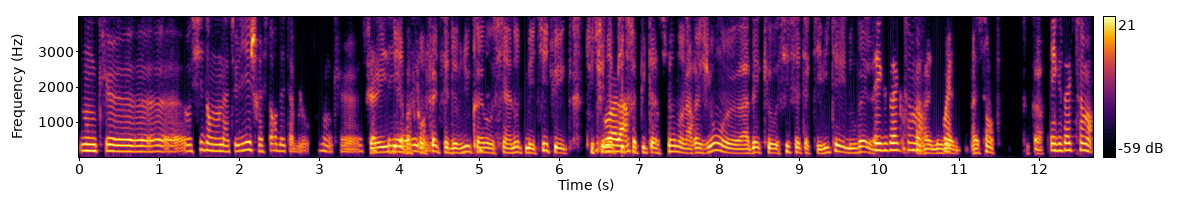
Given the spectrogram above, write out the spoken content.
Donc euh, aussi dans mon atelier, je restaure des tableaux. Donc euh, ça dire, parce qu'en fait, c'est devenu quand même aussi un autre métier. Tu, es- tu te fais une petite réputation dans la région euh, avec aussi cette activité nouvelle, enfin exactement. Ouais. récente en tout cas. Exactement.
